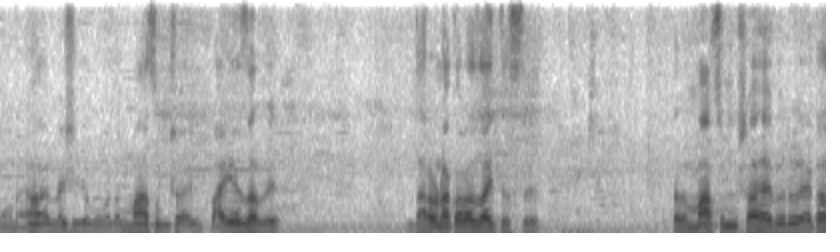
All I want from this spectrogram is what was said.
মনে হয় বেশি মতো মাসুম সাহেব পাইয়ে যাবে। ধারণা করা যাইতেছে। তবে মাসুম সাহেবেরও একটা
